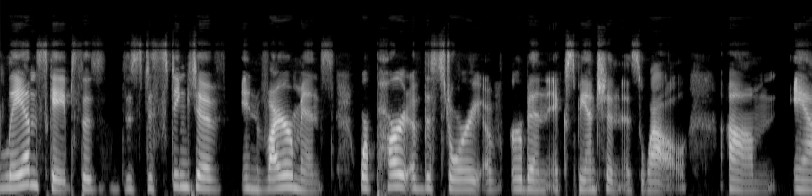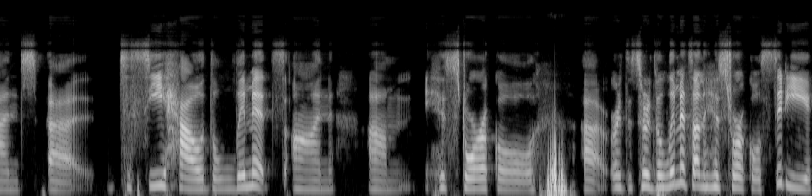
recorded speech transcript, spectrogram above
landscapes, those, those distinctive environments, were part of the story of urban expansion as well. Um, and uh, to see how the limits on um, historical uh, or the, sort of the limits on the historical city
